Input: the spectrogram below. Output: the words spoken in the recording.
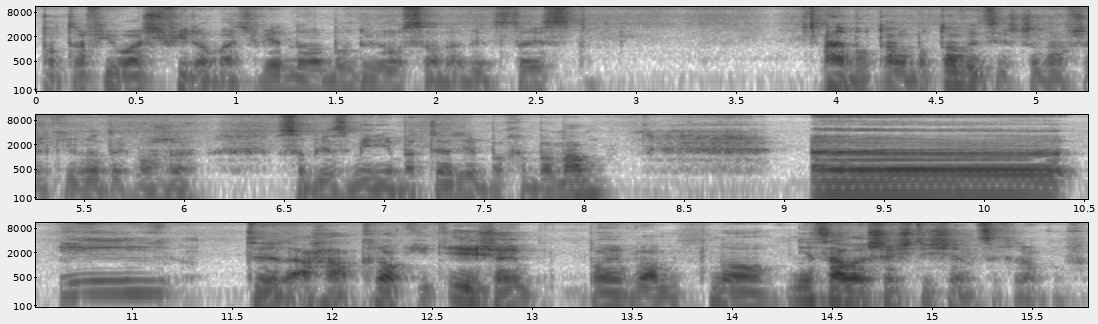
potrafiła świrować w jedną albo w drugą stronę, więc to jest albo to, albo to, więc jeszcze na wszelki wypadek może sobie zmienię baterię, bo chyba mam. Eee, I tyle. Aha, kroki. Dzisiaj powiem Wam, no niecałe 6 tysięcy kroków.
